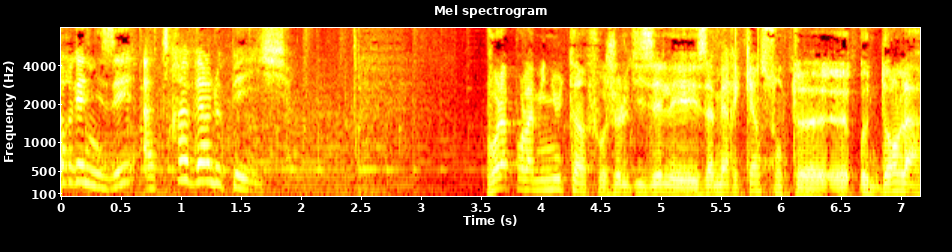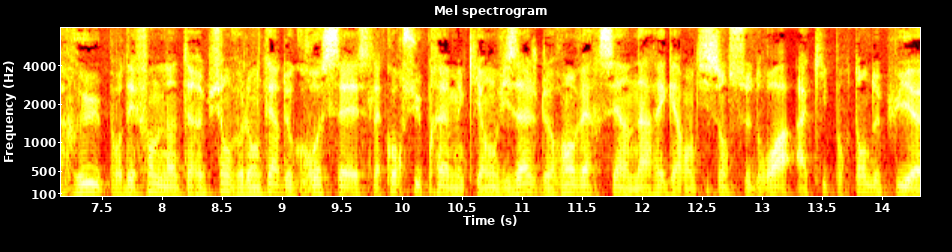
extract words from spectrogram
organisés à travers le pays. Voilà pour la minute info. Je le disais, les Américains sont euh, euh, dans la rue pour défendre l'interruption volontaire de grossesse. La Cour suprême qui envisage de renverser un arrêt garantissant ce droit acquis pourtant depuis euh,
